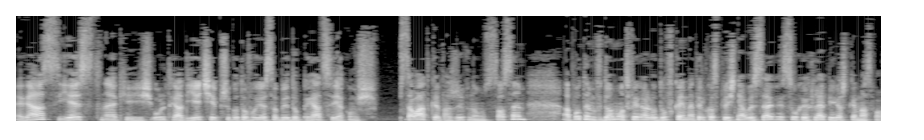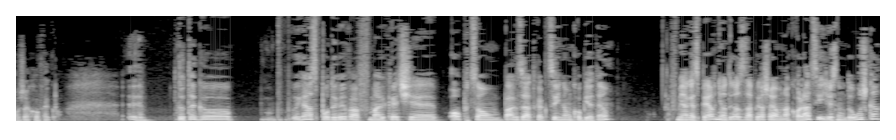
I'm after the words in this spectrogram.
Raz jest na jakiejś ultra diecie, przygotowuje sobie do pracy jakąś sałatkę warzywną z sosem, a potem w domu otwiera lodówkę i ma tylko spleśniały ser, suchy chleb i resztkę masła orzechowego. Do tego raz podrywa w markecie obcą, bardzo atrakcyjną kobietę, w miarę sprawnie, od razu zaprasza ją na kolację, idzie z nią do łóżka,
